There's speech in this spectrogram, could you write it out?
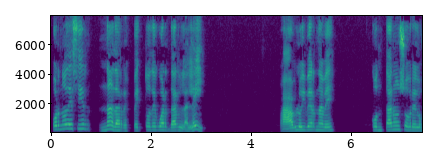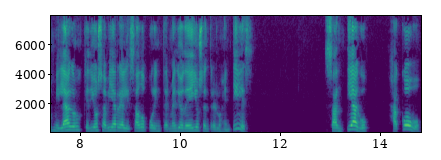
por no decir nada respecto de guardar la ley. Pablo y Bernabé contaron sobre los milagros que Dios había realizado por intermedio de ellos entre los gentiles. Santiago, Jacobo,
